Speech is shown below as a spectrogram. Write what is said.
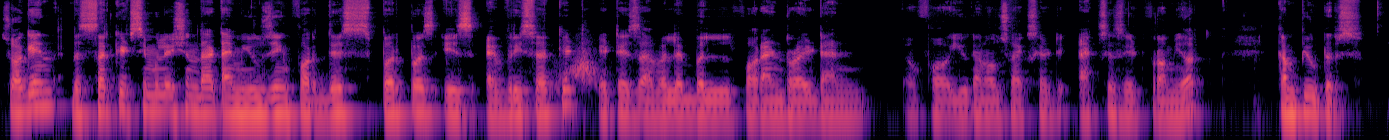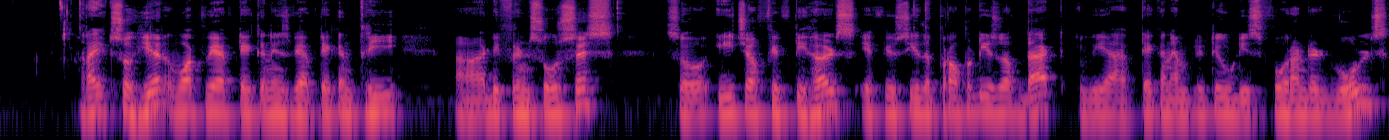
So again, the circuit simulation that I'm using for this purpose is EveryCircuit. It is available for Android and for you can also access it from your computers right so here what we have taken is we have taken three uh, different sources. So each of 50 hertz if you see the properties of that we have taken amplitude is 400 volts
